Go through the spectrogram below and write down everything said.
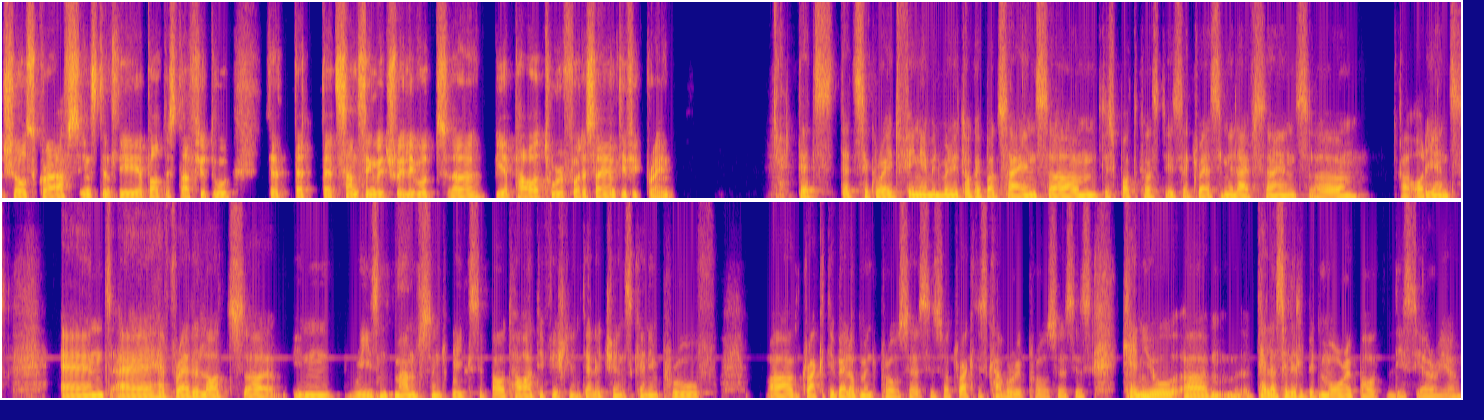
shows graphs instantly about the stuff you do that, that that's something which really would uh, be a power tool for the scientific brain. That's that's a great thing. I mean when we talk about science um, this podcast is addressing a life science um, uh, audience. And I have read a lot uh, in recent months and weeks about how artificial intelligence can improve uh, drug development processes or drug discovery processes. Can you um, tell us a little bit more about this area?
